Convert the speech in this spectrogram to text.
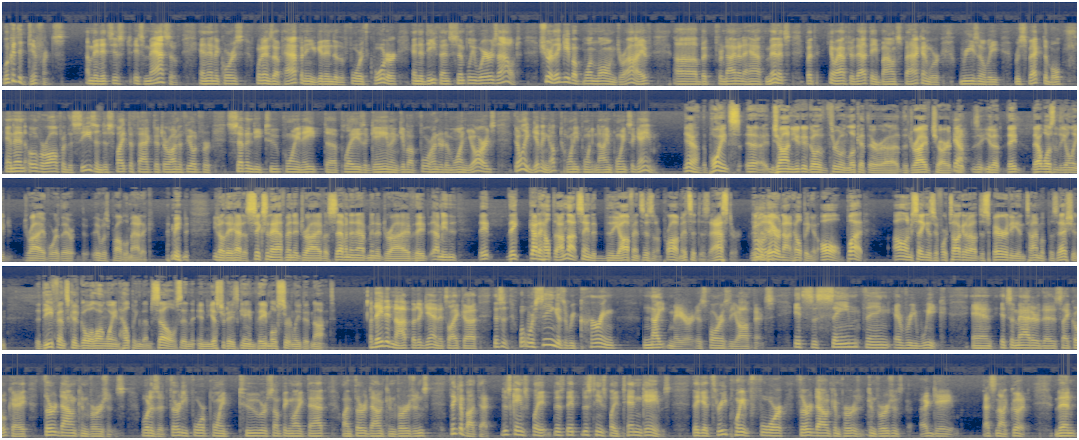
Look at the difference. I mean, it's just it's massive. And then of course, what ends up happening, you get into the fourth quarter, and the defense simply wears out. Sure, they gave up one long drive, uh, but for nine and a half minutes. But you know, after that, they bounced back and were reasonably respectable. And then overall for the season, despite the fact that they're on the field for 72.8 uh, plays a game and give up 401 yards, they're only giving up 20.9 points a game. Yeah, the points, uh, John. You could go through and look at their uh, the drive chart. Yeah. It- you know, they that wasn't the only drive where they it was problematic. I mean, you know, they had a six and a half minute drive, a seven and a half minute drive. They, I mean, they they got to help. them. I'm not saying that the offense isn't a problem. It's a disaster. Oh, they yeah. are not helping at all. But all I'm saying is, if we're talking about disparity in time of possession, the defense could go a long way in helping themselves. And in yesterday's game, they most certainly did not. They did not, but again, it's like uh, this is what we're seeing is a recurring nightmare as far as the offense. It's the same thing every week, and it's a matter that it's like okay, third down conversions. What is it, 34.2 or something like that on third down conversions? Think about that. This game's. This they, this team's played 10 games. They get 3.4 third down conver- conversions a game. That's not good. Then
